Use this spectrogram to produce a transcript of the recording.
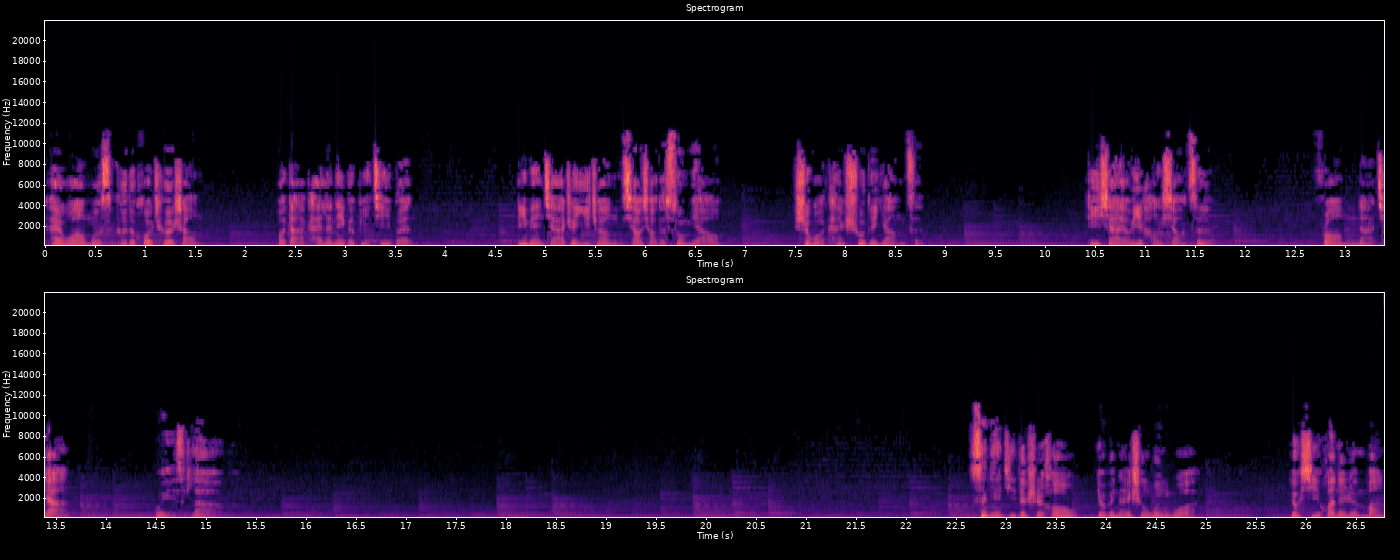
开往莫斯科的火车上，我打开了那个笔记本，里面夹着一张小小的素描，是我看书的样子。底下有一行小字。From 那家，with love。四年级的时候，有个男生问我：“有喜欢的人吗？”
